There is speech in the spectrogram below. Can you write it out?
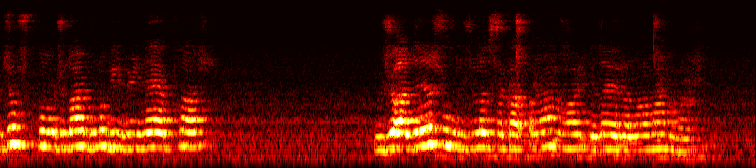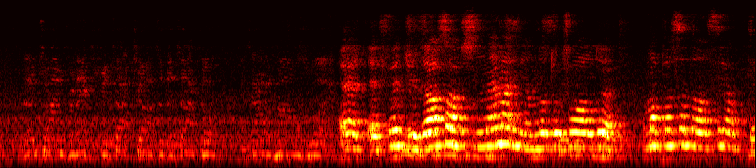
Bütün futbolcular bunu birbirine yapar. Mücadele sonucunda sakatlanan var ya da yaralanan var. Evet Efe ceza sahasının hemen yanında topu aldı. Ama pas hatası yaptı.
